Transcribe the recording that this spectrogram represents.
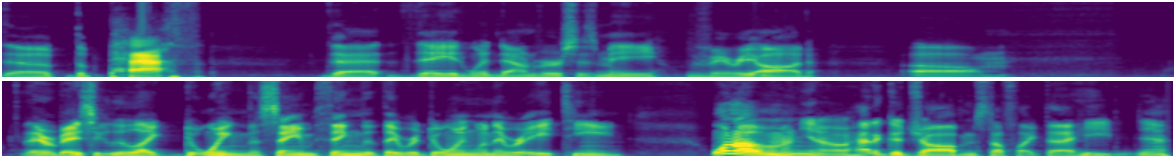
the the path that they had went down versus me, very odd. Um, they were basically like doing the same thing that they were doing when they were 18. One of them, you know, had a good job and stuff like that. He, yeah,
